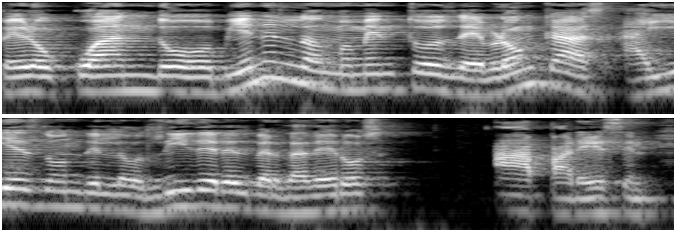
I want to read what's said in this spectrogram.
pero cuando vienen los momentos de broncas, ahí es donde los líderes verdaderos aparecen.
